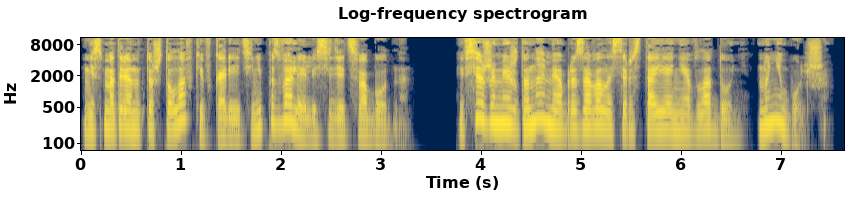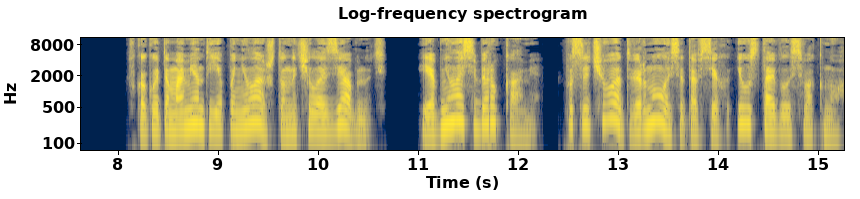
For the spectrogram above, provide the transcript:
несмотря на то, что лавки в карете не позволяли сидеть свободно. И все же между нами образовалось расстояние в ладонь, но не больше. В какой-то момент я поняла, что начала зябнуть, и обняла себя руками, после чего отвернулась ото всех и уставилась в окно.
